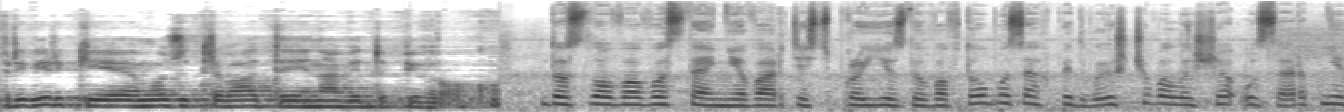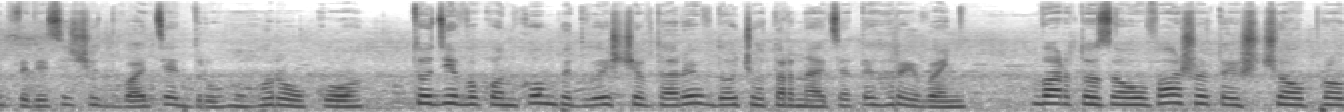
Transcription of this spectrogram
Перевірки можуть тривати і навіть до півроку. До слова, востаннє вартість проїзду в автобусах підвищували ще у серпні 2022 року. Тоді виконком підвищив тариф до 14 гривень. Варто зауважити, що про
